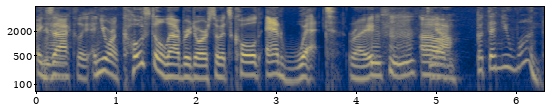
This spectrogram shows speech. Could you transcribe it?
Exactly, yeah. and you were on coastal Labrador, so it's cold and wet, right? Mm-hmm. Um, yeah. But then you won.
